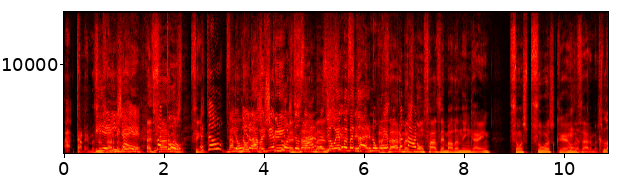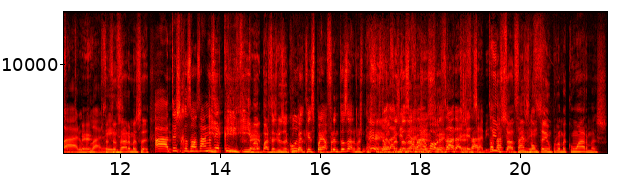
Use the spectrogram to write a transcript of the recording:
Ah, tá bem, mas E as aí armas. já não- é. As Matou. armas. Sim. Então, deviam não ir aos estava escrito. das As armas. armas- Não é para matar. Não é as para armas matar. não fazem mal a ninguém. São as pessoas que ganham das armas. claro, Portanto, claro, Portanto, é as isso. armas. eh, Ah, tens razão, as armas E, é crime. e, e a maior É. parte das vezes a culpa é de quem se põe à frente das armas. Porque É. Toda a frente das armas. Toda a Exato, gente sabe E os Estados Unidos não têm um problema com armas.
